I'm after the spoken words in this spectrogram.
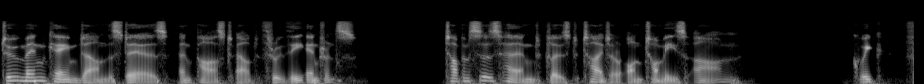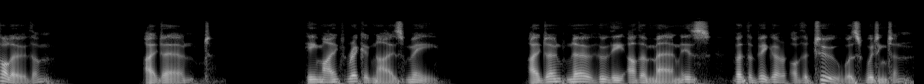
Two men came down the stairs and passed out through the entrance. Tuppence's hand closed tighter on Tommy's arm. Quick, follow them. I don't. He might recognize me. I don't know who the other man is, but the bigger of the two was Whittington.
